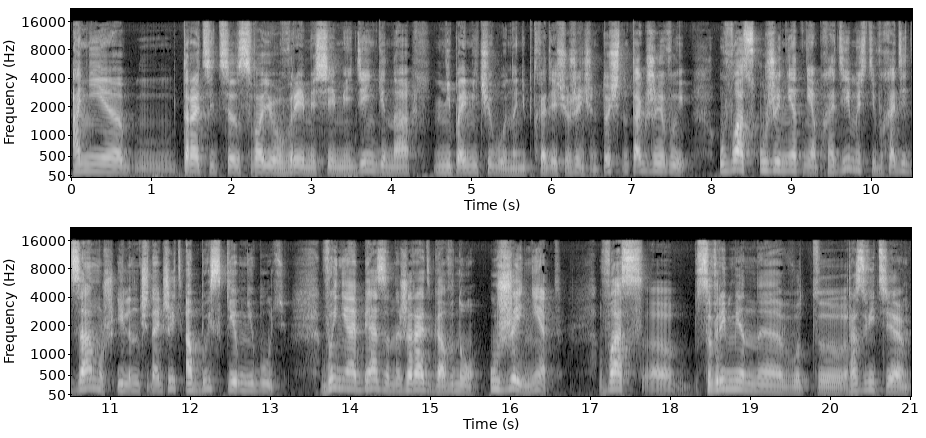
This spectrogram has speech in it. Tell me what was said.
а не тратить свое время, семьи и деньги на не пойми чего, на неподходящую женщину. Точно так же и вы. У вас уже нет необходимости выходить замуж или начинать жить абы с кем-нибудь. Вы не обязаны жрать говно. Уже нет вас э, современное вот э, развитие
